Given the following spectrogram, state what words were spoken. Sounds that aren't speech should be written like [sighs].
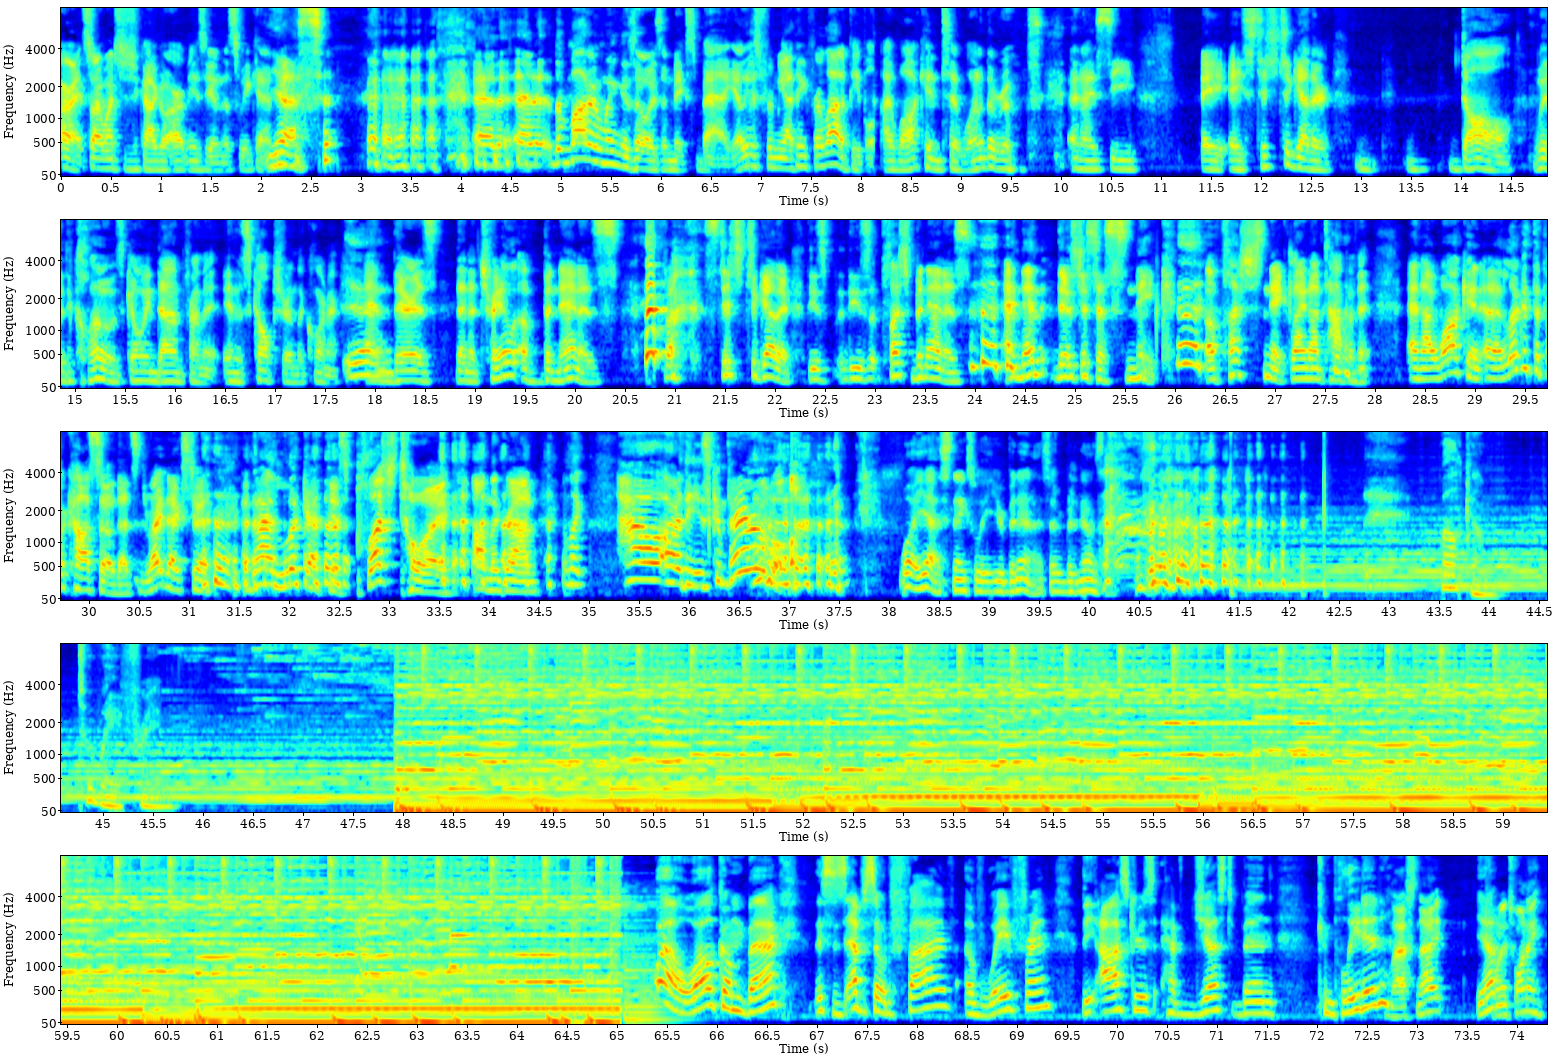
All right, so I went to Chicago Art Museum this weekend. Yes. [laughs] and, and the modern wing is always a mixed bag, at least for me. I think for a lot of people. I walk into one of the rooms [laughs] and I see a, a stitched together doll with clothes going down from it in the sculpture in the corner. Yeah. And there is then a trail of bananas [laughs] stitched together. These these plush bananas, and then there's just a snake, a plush snake lying on top of it. And I walk in and I look at the Picasso that's right next to it, and then I look at this plush toy on the ground. I'm like, how are these comparable? [laughs] well, yeah, snakes will eat your bananas. Everybody knows that. [laughs] Welcome to Waveframe. Welcome back. This is episode five of Waveframe. The Oscars have just been completed. Last night, Yep. 2020.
